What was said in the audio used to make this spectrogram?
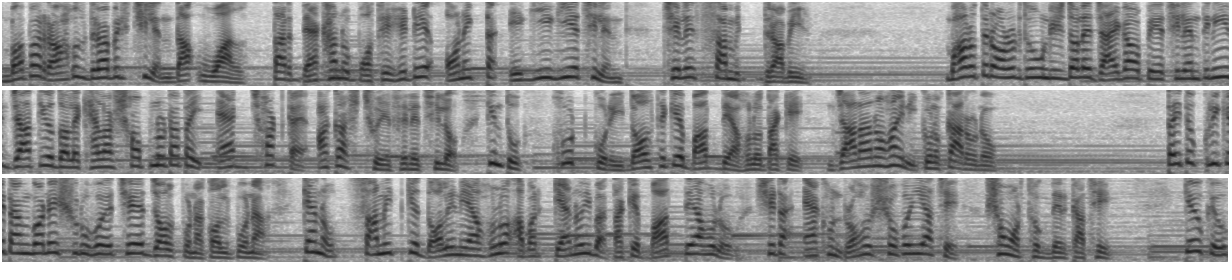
বাবা রাহুল দ্রাবিড় ছিলেন দ্য ওয়াল। তার দেখানো পথে হেঁটে অনেকটা এগিয়ে গিয়েছিলেন ছেলে সামিত দ্রাবিড়। ভারতের অনূর্ধ্ব উনিশ দলে জায়গাও পেয়েছিলেন তিনি। জাতীয় দলে খেলার স্বপ্নটা তাই এক ঝটকায় আকাশ ছুঁয়ে ফেলেছিল। কিন্তু হুট করেই দল থেকে বাদ দেওয়া হলো তাকে। জানানো হয়নি কোনো কারণও। তাই তো ক্রিকেট আঙ্গনে শুরু হয়েছে জল্পনা কল্পনা। কেন সামিতকে দলে নেওয়া হলো, আবার কেনই বা তাকে বাদ দেওয়া হলো, সেটা এখন রহস্য হয়ে আছে সমর্থকদের কাছে। কেউ কেউ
